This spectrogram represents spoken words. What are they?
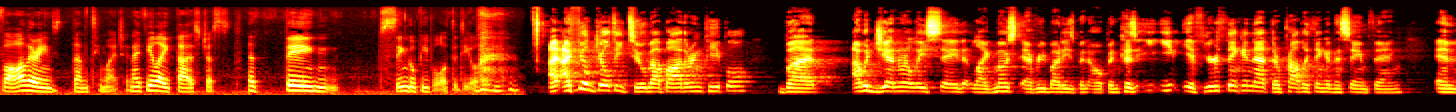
bothering them too much. And I feel like that's just a thing single people have to deal with. I, I feel guilty too about bothering people, but I would generally say that like most everybody's been open because if you're thinking that, they're probably thinking the same thing, and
